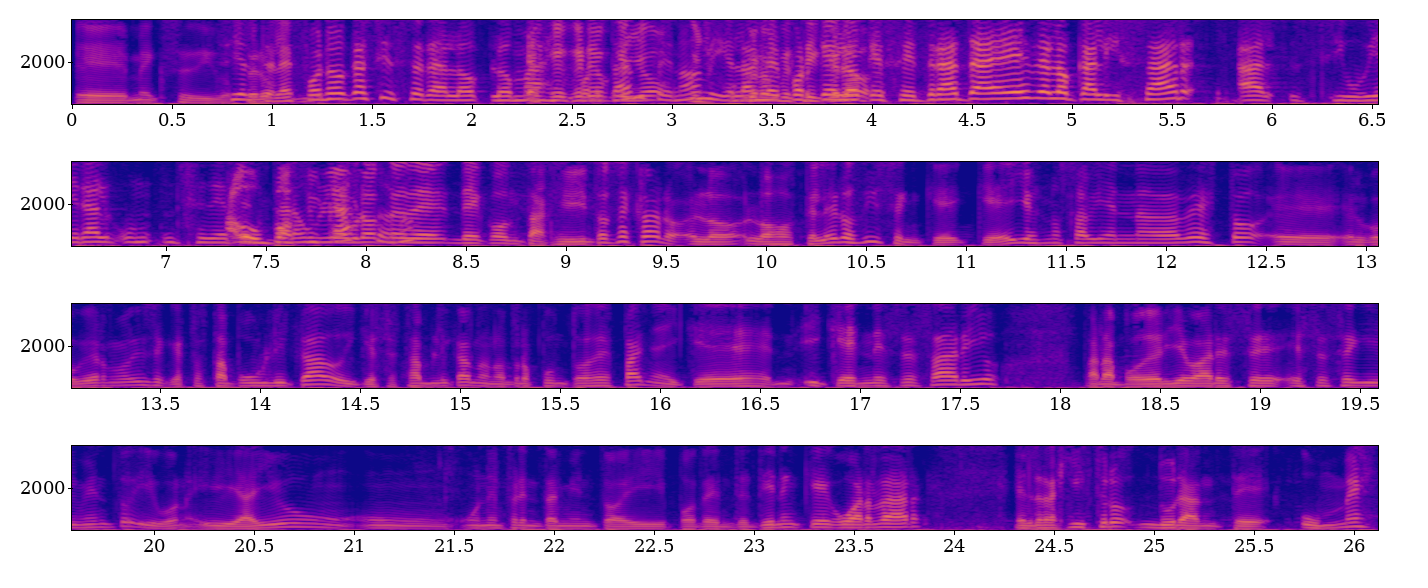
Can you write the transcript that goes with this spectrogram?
eh, me. Sí, el teléfono casi será lo, más importante, ¿no, Miguel Ángel? Porque lo que se trata es de localizar al, si hubiera algún se un posible brote de, contagio. Y entonces, claro, los hosteleros dicen que, que, ellos no sabían nada de esto, eh, el gobierno dice que esto está publicado y que se está aplicando en otros puntos de España y que es, y que es necesario para poder llevar ese, ese seguimiento y bueno, y hay un, un enfrentamiento ahí potente. Tienen que guardar el registro durante un mes.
